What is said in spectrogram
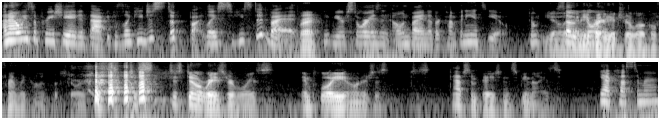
and I always appreciated that because like he just stood by, like he stood by it. Right. Your store isn't owned by another company; it's you. Don't yell So at anybody you're- at your local friendly comic book store. Just, just, just don't raise your voice. Employee owners, just, just have some patience. Be nice. Yeah, customer,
